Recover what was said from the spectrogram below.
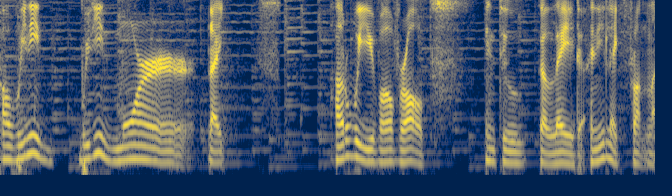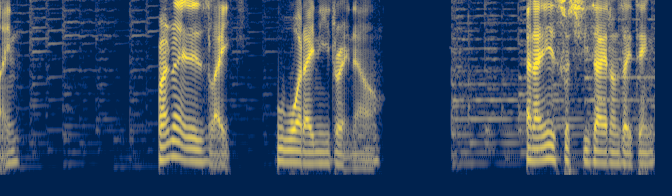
Oh, we need we need more like. How do we evolve Ralts into Gallade? I need like frontline. Frontline is like what I need right now. And I need to switch these items, I think.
